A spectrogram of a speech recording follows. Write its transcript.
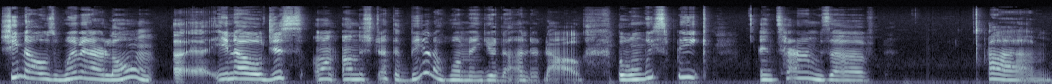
She knows women are alone, uh, you know, just on, on the strength of being a woman, you're the underdog. But when we speak in terms of um,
